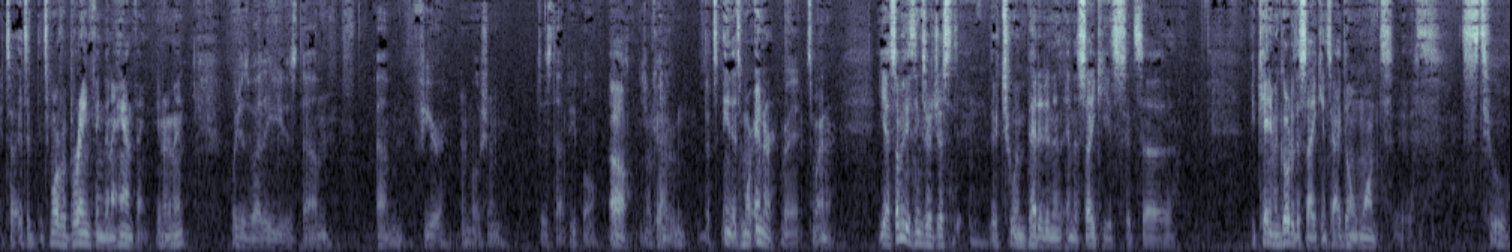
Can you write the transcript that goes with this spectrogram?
It's a, it's a, it's more of a brain thing than a hand thing. You know what I mean? Which is why they used um, um, fear and emotion to stop people. Oh, You okay. kind of rem- That's in, it's more inner. right. It's more inner. Yeah, some of these things are just they're too embedded in the in the psyche. It's it's uh you can't even go to the psyche and say I don't want. It's, it's too.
